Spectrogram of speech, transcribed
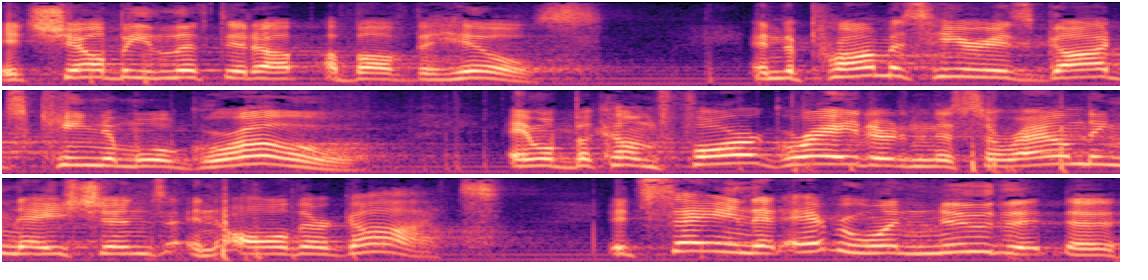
it shall be lifted up above the hills. And the promise here is God's kingdom will grow and will become far greater than the surrounding nations and all their gods. It's saying that everyone knew that the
